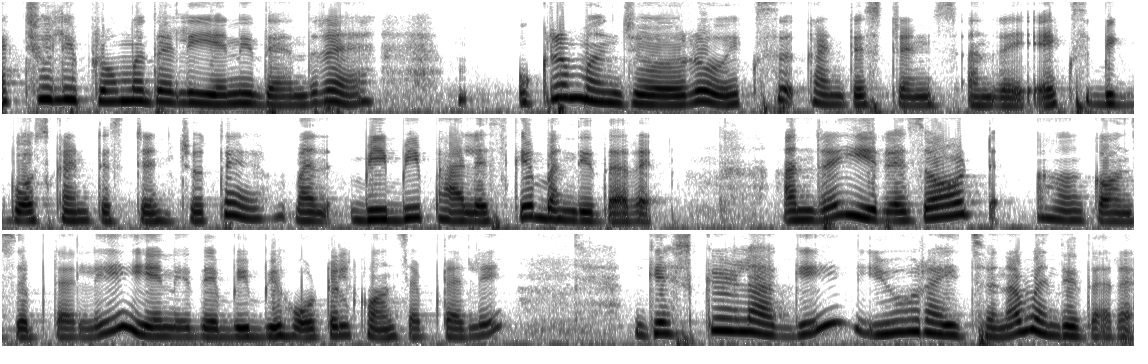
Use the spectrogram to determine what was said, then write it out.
ಆ್ಯಕ್ಚುಲಿ ಪ್ರೋಮೋದಲ್ಲಿ ಏನಿದೆ ಅಂದರೆ ಉಗ್ರ ಮಂಜು ಅವರು ಎಕ್ಸ್ ಕಂಟೆಸ್ಟೆಂಟ್ಸ್ ಅಂದರೆ ಎಕ್ಸ್ ಬಿಗ್ ಬಾಸ್ ಕಂಟೆಸ್ಟೆಂಟ್ ಜೊತೆ ಮನ್ ಬಿ ಬಿ ಪ್ಯಾಲೇಸ್ಗೆ ಬಂದಿದ್ದಾರೆ. ಅಂದರೆ ಈ ರೆಸಾರ್ಟ್ ಕಾನ್ಸೆಪ್ಟಲ್ಲಿ ಏನಿದೆ ಬಿ ಬಿ ಹೋಟೆಲ್ ಕಾನ್ಸೆಪ್ಟಲ್ಲಿ ಗೆಸ್ಟ್ಗಳಾಗಿ ಇವ್ರು ಐದು ಜನ ಬಂದಿದ್ದಾರೆ.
